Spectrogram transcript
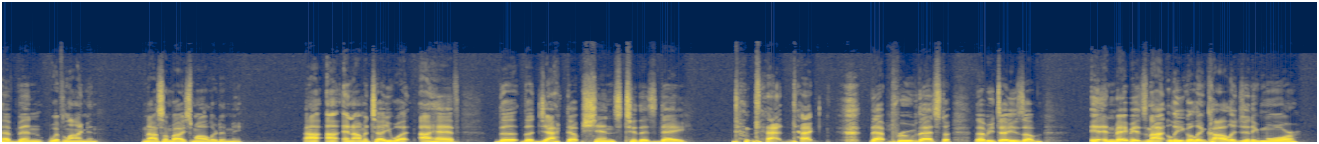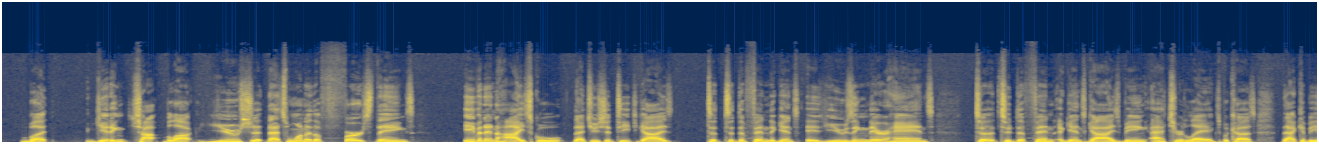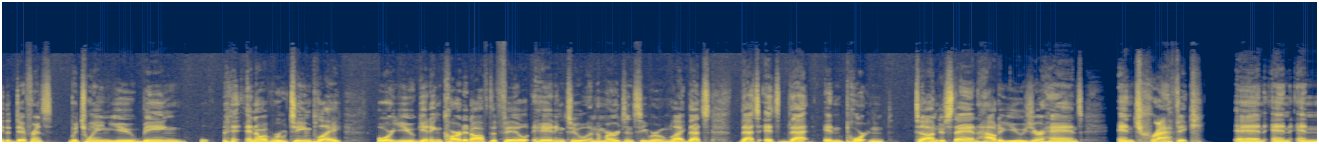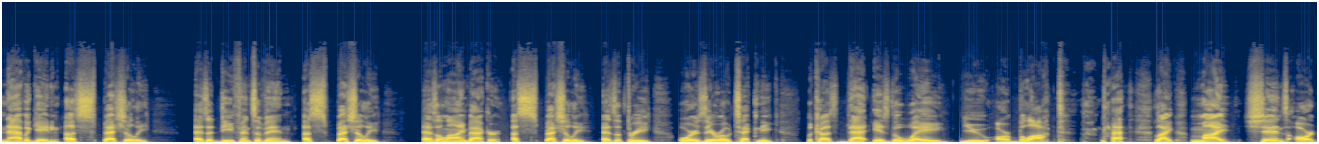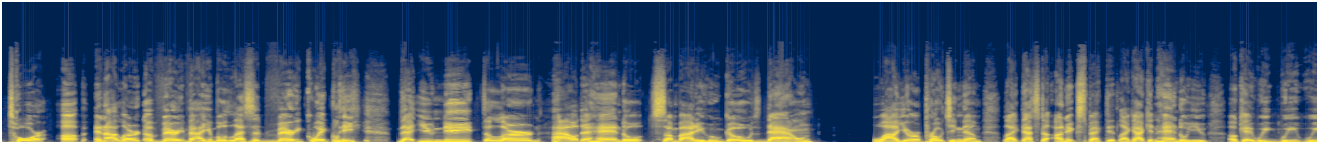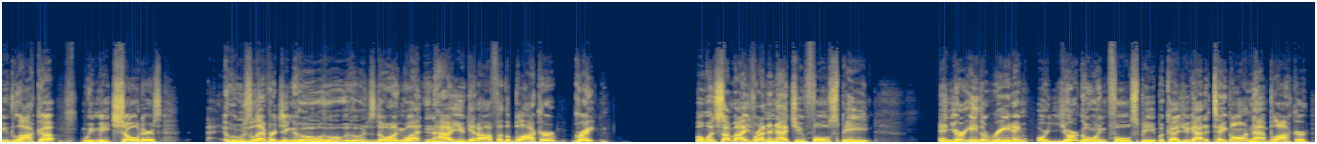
have been with linemen, not somebody smaller than me. I, I, and I'm gonna tell you what I have the the jacked up shins to this day. that that that prove that stuff. Let me tell you something. And maybe it's not legal in college anymore, but getting chop block, you should. That's one of the first things, even in high school, that you should teach guys to to defend against is using their hands to to defend against guys being at your legs because that could be the difference between you being in a routine play or you getting carted off the field heading to an emergency room. Like that's that's it's that important to understand how to use your hands in traffic and and and navigating especially as a defensive end especially as a linebacker especially as a 3 or a 0 technique because that is the way you are blocked. Like my shins are tore up and i learned a very valuable lesson very quickly that you need to learn how to handle somebody who goes down while you're approaching them. Like that's the unexpected. Like i can handle you. Okay we we we lock up we meet shoulders who's leveraging who who who's doing what and how you get off of the blocker great but when somebody's running at you full speed and you're either reading or you're going full speed because you got to take on that blocker,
